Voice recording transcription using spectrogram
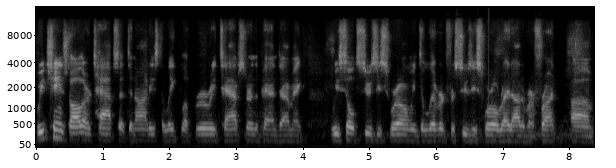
we changed all our taps at Donati's to Lake Bluff Brewery taps during the pandemic. We sold Susy Swirl and we delivered for Susy Swirl right out of our front. Um,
